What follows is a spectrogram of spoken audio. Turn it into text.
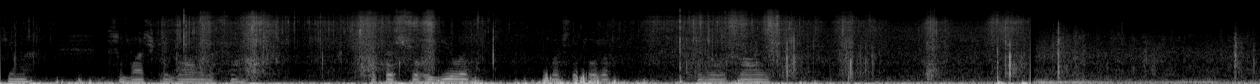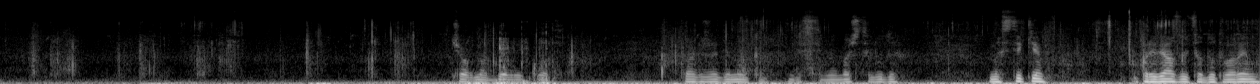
які ми собачки бавилися. Це те, що їли. Бачите, теж залишають. Чорно-білий кот. Как же одиноко без себе. Бачите, люди настільки прив'язуються до тварин,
